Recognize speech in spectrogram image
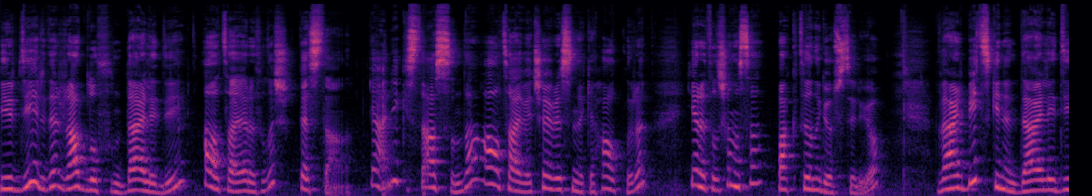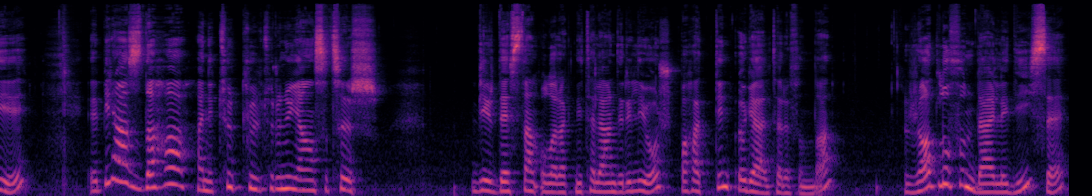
bir diğeri de Radloff'un derlediği Altay Yaratılış Destanı. Yani ikisi de aslında Altay ve çevresindeki halkların yaratılışa nasıl baktığını gösteriyor. Verbitsky'nin derlediği e, biraz daha hani Türk kültürünü yansıtır bir destan olarak nitelendiriliyor Bahattin Ögel tarafından. Radloff'un derlediği ise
